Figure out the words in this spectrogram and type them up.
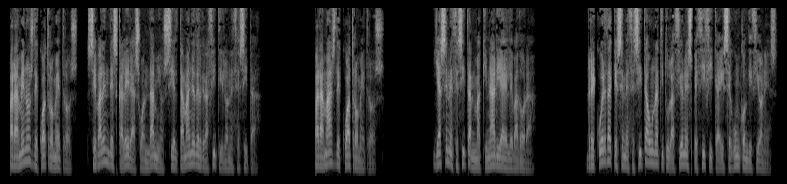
Para menos de 4 metros, se valen de escaleras o andamios si el tamaño del grafiti lo necesita. Para más de 4 metros. Ya se necesitan maquinaria elevadora. Recuerda que se necesita una titulación específica y según condiciones,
